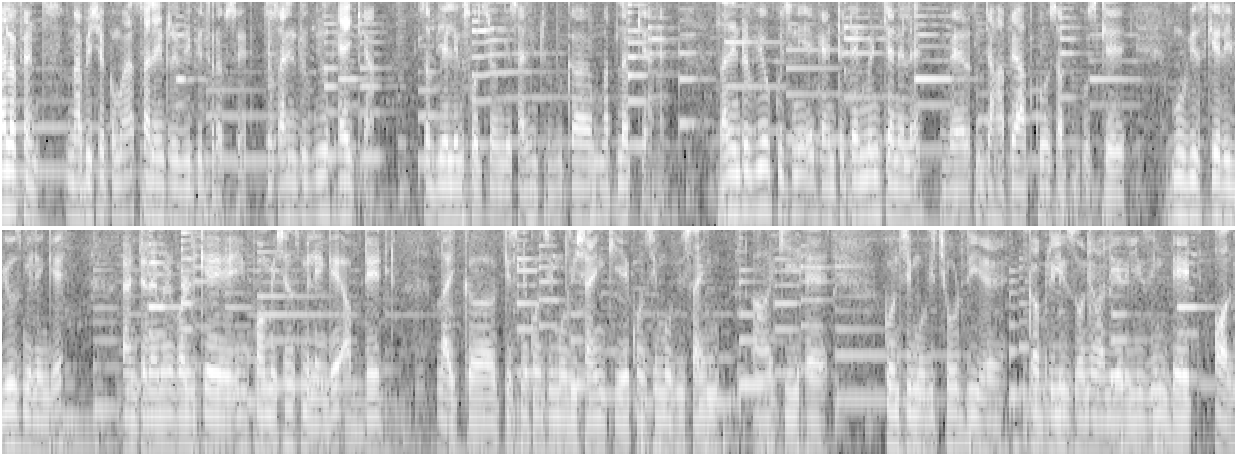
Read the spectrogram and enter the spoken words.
हेलो फ्रेंड्स मैं अभिषेक कुमार साइलेंट रिव्यू की तरफ़ से। तो साइलेंट रिव्यू है क्या? सब ये लोग सोच रहे होंगे साइलेंट रिव्यू का मतलब क्या है? साइलेंट रिव्यू कुछ नहीं, एक एंटरटेनमेंट चैनल है वेर जहाँ पे आपको सब उसके मूवीज़ के रिव्यूज़ मिलेंगे एंटरटेनमेंट वर्ल्ड के इंफॉर्मेशंस मिलेंगे अपडेट लाइक किसने कौन सी मूवी साइन की है, कौन सी मूवी साइन की है कौन सी मूवी छोड़ दी है, कब रिलीज़ होने वाली है रिलीजिंग डेट ऑल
